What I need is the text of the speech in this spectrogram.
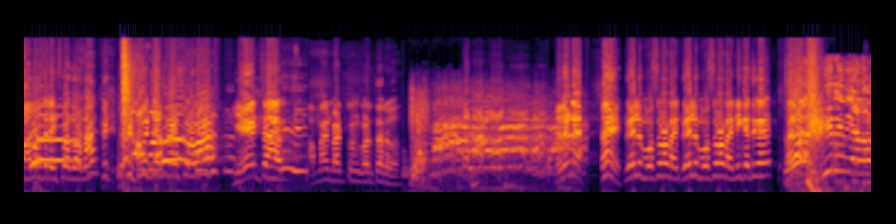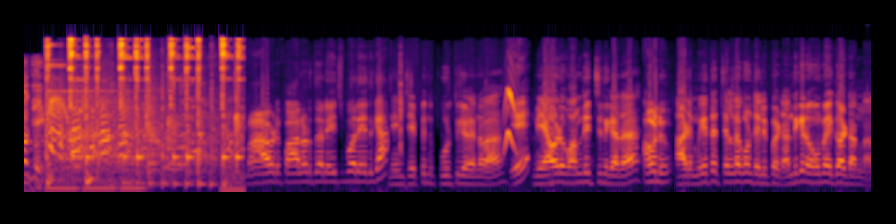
పాలవత లేచిపోదామనా ఏంటి సార్? అమ్మాయిని పట్టుకొని కొడతారు. వెళ్ళి ముసలాడా వెళ్ళి ముసలాడా నీకెందుగా మా ఆవిడ పాలవడతో లేచిపోలేదుగా. నేను చెప్పింది పూర్తిగా వినవా? మీ ఆవిడ వంద ఇచ్చింది కదా? అవును. ఆడ మిగతా చిల్లకుండా వెళ్ళిపోయాడు. అందుకని ఓమే గాడ్ అన్న.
